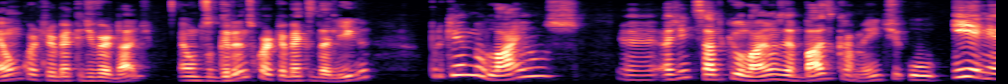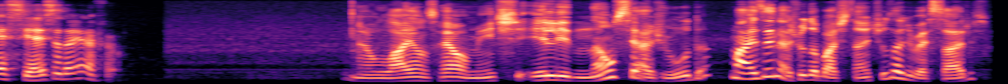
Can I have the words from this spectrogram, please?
é um quarterback de verdade, é um dos grandes quarterbacks da liga, porque no Lions, é, a gente sabe que o Lions é basicamente o INSS da NFL. É, o Lions realmente ele não se ajuda, mas ele ajuda bastante os adversários.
